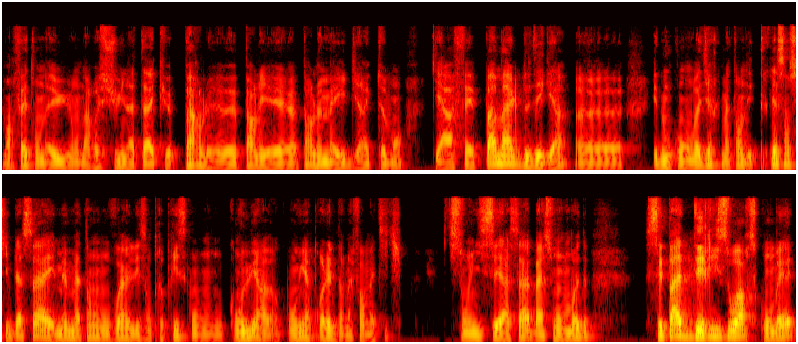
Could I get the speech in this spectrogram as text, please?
Mais en fait, on a eu, on a reçu une attaque par le, par les, par le mail directement qui a fait pas mal de dégâts. et donc, on va dire que maintenant, on est très sensible à ça. Et même maintenant, on voit les entreprises qui ont, eu un, eu un problème dans l'informatique, qui sont hissées à ça, bah, sont en mode, c'est pas dérisoire ce qu'on met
